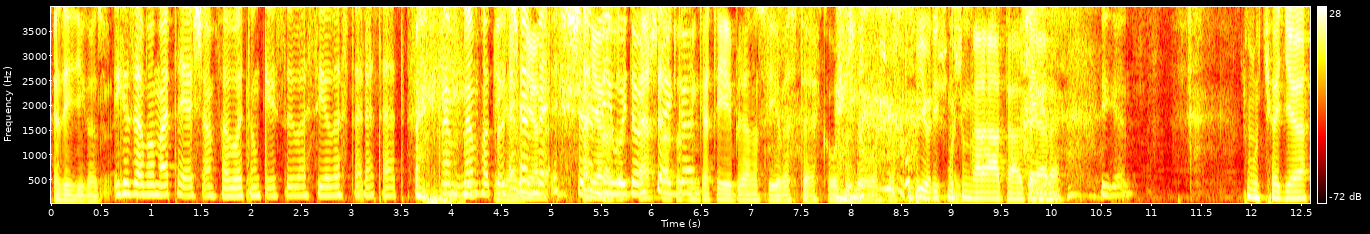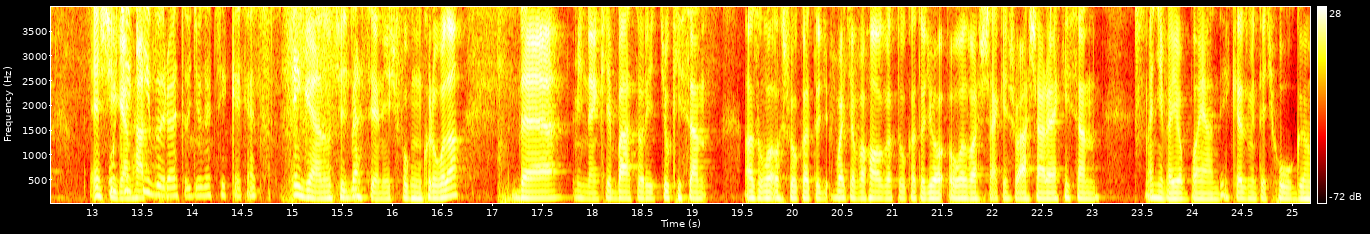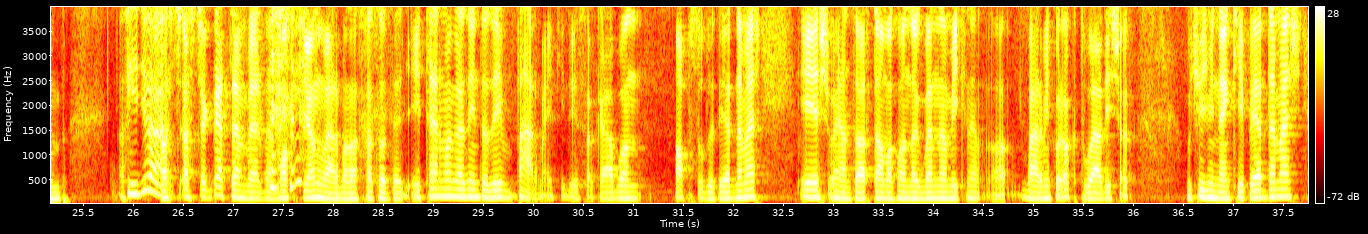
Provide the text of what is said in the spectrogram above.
Ez így igaz. Igazából már teljesen fel voltunk készülve a szilveszterre, tehát nem, nem hatott Igen. semmi, Milyen- semmi Eltartott- Eltartott újdonsággal. minket ébren a szilveszterkor, hogy olvasnak. A bioritmusunk már átállt Igen. erre. Igen. Úgyhogy, és igen, Úgyhogy hát, kívülről tudjuk a cikkeket. igen, úgyhogy beszélni is fogunk róla, de mindenképp bátorítjuk, hiszen az olvasókat, hogy, vagy a hallgatókat, hogy ol- olvassák és vásárolják, hiszen mennyivel jobb ajándék ez, mint egy hógömb. Azt, Így van? Azt, azt csak decemberben, max. januárban adhatod egy étermagazint, az év bármelyik időszakában abszolút érdemes, és olyan tartalmak vannak benne, amik nem, a, bármikor aktuálisak, úgyhogy mindenképp érdemes.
